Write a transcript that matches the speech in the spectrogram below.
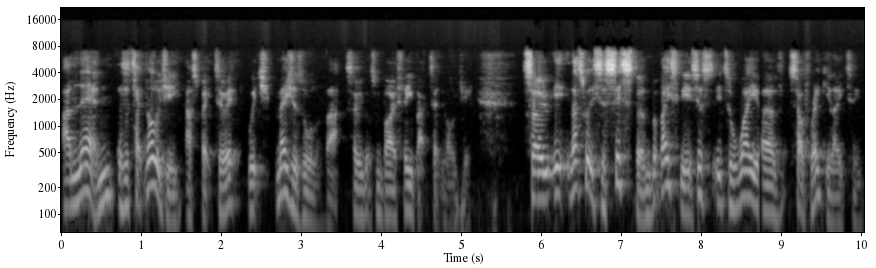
And then there's a technology aspect to it which measures all of that. So we've got some biofeedback technology. So it, that's what it's a system, but basically it's just it's a way of self-regulating.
